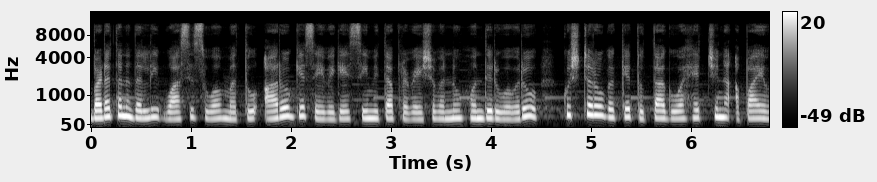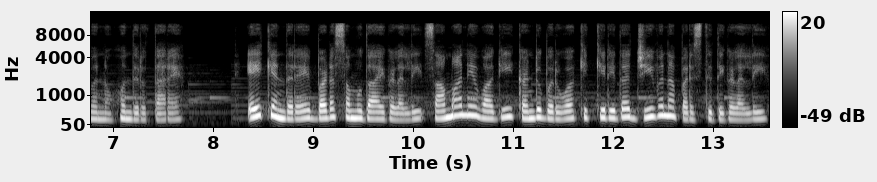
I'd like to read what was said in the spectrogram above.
ಬಡತನದಲ್ಲಿ ವಾಸಿಸುವ ಮತ್ತು ಆರೋಗ್ಯ ಸೇವೆಗೆ ಸೀಮಿತ ಪ್ರವೇಶವನ್ನು ಹೊಂದಿರುವವರು ಕುಷ್ಠರೋಗಕ್ಕೆ ತುತ್ತಾಗುವ ಹೆಚ್ಚಿನ ಅಪಾಯವನ್ನು ಹೊಂದಿರುತ್ತಾರೆ. ಏಕೆಂದರೆ ಬಡ ಸಮುದಾಯಗಳಲ್ಲಿ ಸಾಮಾನ್ಯವಾಗಿ ಕಂಡುಬರುವ ಕಿಕ್ಕಿರಿದ ಜೀವನ ಪರಿಸ್ಥಿತಿಗಳಲ್ಲಿ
